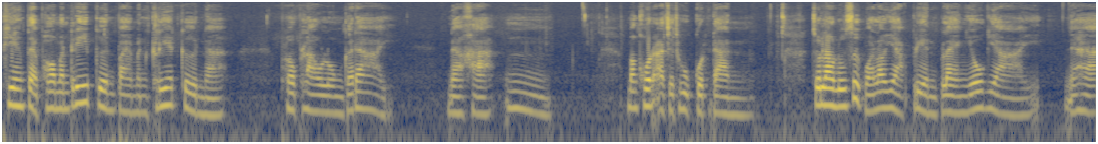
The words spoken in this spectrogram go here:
เพียงแต่พอมันรีบเกินไปมันเครียดเกินนะเพลาๆลงก็ได้นะคะ อืม บางคนอาจจะถูกกดดัน จนเรารู้สึกว่าเราอยากเปลี่ยนแปลงโยกย้ายนะคะ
